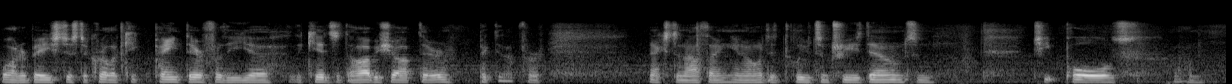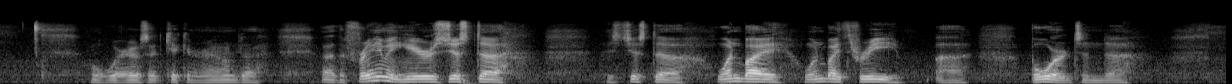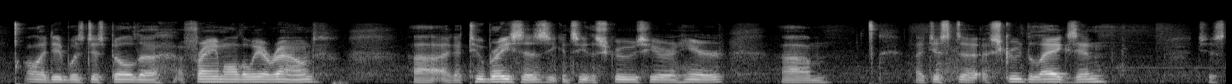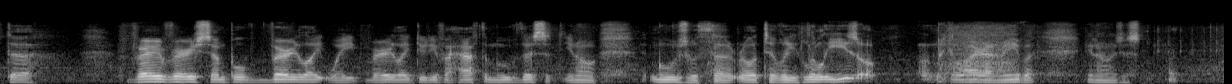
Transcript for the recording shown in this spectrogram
water-based just acrylic paint there for the uh, the kids at the hobby shop there. Picked it up for next to nothing you know did glued some trees down some cheap poles um, where else I'd kicking around. Uh, uh, the framing here is just uh, is just uh, one by one by three uh, boards and all I did was just build a, a frame all the way around. Uh, I got two braces. You can see the screws here and here. Um, I just uh, screwed the legs in. Just uh, very very simple very lightweight very light duty. If I have to move this it, you know it moves with uh, relatively little ease. Oh, make a liar out of me but you know I just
